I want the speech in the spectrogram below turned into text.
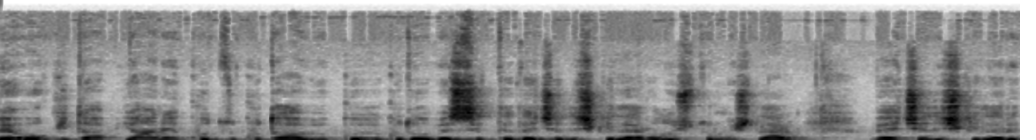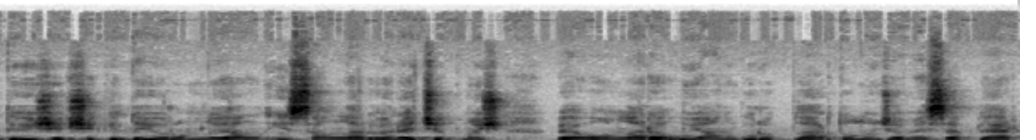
Ve o kitap yani kut, Kutub-i Sitte'de çelişkiler oluşturmuşlar ve çelişkileri değişik şekilde yorumlayan insanlar öne çıkmış ve onlara uyan gruplar dolunca mezhepler,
